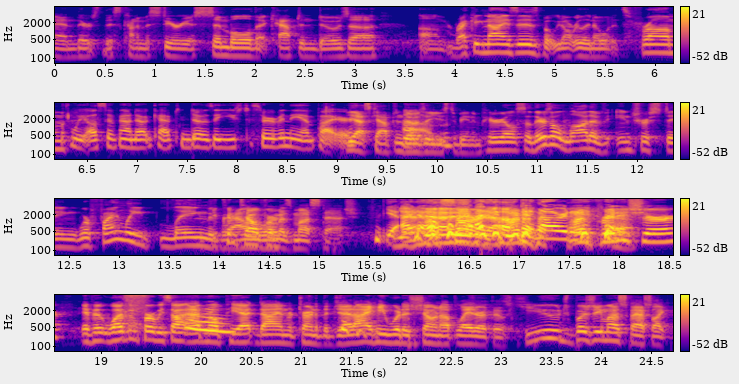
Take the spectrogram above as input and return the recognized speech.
and there's this kind of mysterious symbol that Captain Doza um, recognizes, but we don't really know what it's from. We also found out Captain Doza used to serve in the Empire. Yes, Captain Doza Um, used to be an Imperial. So there's a lot of interesting. We're finally laying the You can groundwork. tell from his mustache. Yeah, Yeah, I know. yeah, Sorry, As if I'm- you didn't already. I'm pretty sure if it wasn't for we saw Admiral Piet die in Return of the Jedi, he would have shown up later with this huge bushy mustache. Like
